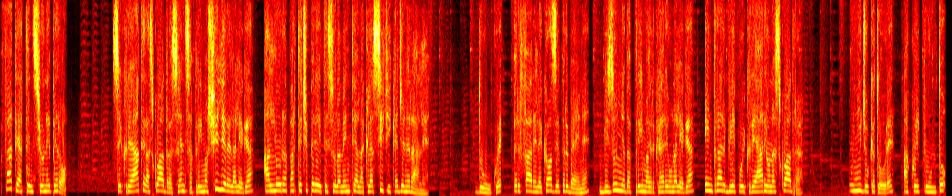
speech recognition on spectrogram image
Fate attenzione però. Se create la squadra senza prima scegliere la lega, allora parteciperete solamente alla classifica generale. Dunque, per fare le cose per bene, bisogna dapprima ercare una lega, entrarvi e poi creare una squadra. Ogni giocatore, a quel punto,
